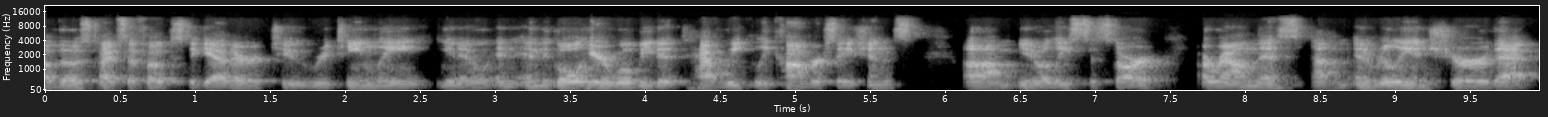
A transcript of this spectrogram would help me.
of those types of folks together to routinely, you know, and, and the goal here will be to have weekly conversations, um, you know, at least to start around this um, and really ensure that,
